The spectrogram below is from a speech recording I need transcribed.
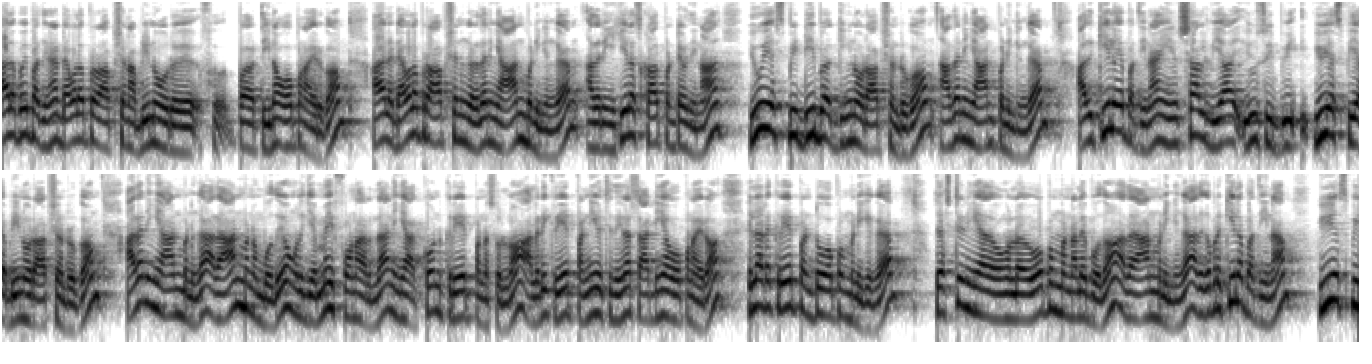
அதில் போய் பார்த்தீங்கன்னா டெவலப்பர் ஆப்ஷன் அப்படின்னு ஒரு பார்த்தீங்கன்னா ஓப்பன் ஆயிருக்கும். அதில் டெவலப்பர் ஆப்ஷனுங்கிறத நீங்கள் ஆன் பண்ணிக்கோங்க. அதை நீங்கள் கீழே ஸ்க்ரால் பண்ணிட்டே பார்த்தீங்கன்னா யூஎஸ்பி டீபக்கிங்னு ஒரு ஆப்ஷன் இருக்கும். அதை நீங்கள் ஆன் பண்ணிக்கோங்க. அது கீழே பார்த்தீங்கன்னா இன்ஸ்டால் வியா யூசிபி யூஎஸ்பி அப்படின்னு ஒரு ஆப்ஷன் இருக்கும். அதை நீங்கள் ஆன் பண்ணுங்கள் அதை ஆன் பண்ணும்போது உங்களுக்கு எம்ஐ ஃபோனாக இருந்தால் நீங்கள் அக்கௌண்ட் கிரியேட் பண்ண சொல்லணும். ஆல்ரெடி கிரியேட் பண்ணி வச்சிருந்தீங்கன்னா ஸ்டார்டிங்காக ஓப்பன் ஆயிரும். இல்லாட்ட கிரியேட் பண்ணிட்டு ஓப்பன் பண்ணிக்கோங்க. ஜஸ்ட் நீங்கள் அதை உங்களை ஓப்பன் பண்ணாலே போதும். அதை ஆன் பண்ணிக்கோங்க. அதுக்கப்புறம் கீழே பார்த்தீங்கன்னா யூஎஸ்பி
